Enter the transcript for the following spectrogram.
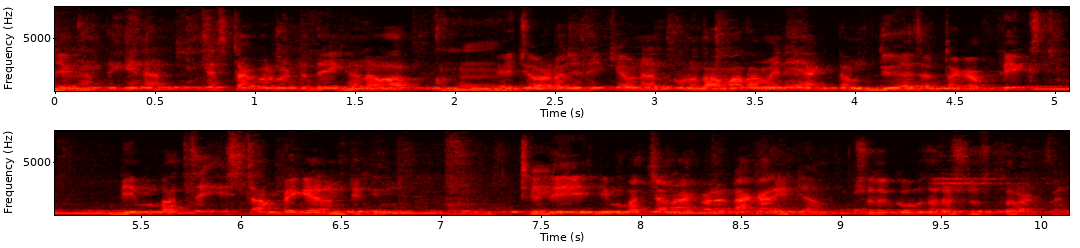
যেখান থেকে নেন চেষ্টা করবেন এটা দেখে নেওয়ার। এই জোড়াটা যদি কেউ নেন কোনো দামাদামি নেই একদম দুই হাজার টাকা ফিক্সড ডিম বাচ্চা স্টাম্পে গ্যারান্টি দিন যদি ডিম বাচ্চা না করে টাকা রিটার্ন শুধু কবুতরটা সুস্থ রাখবেন।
